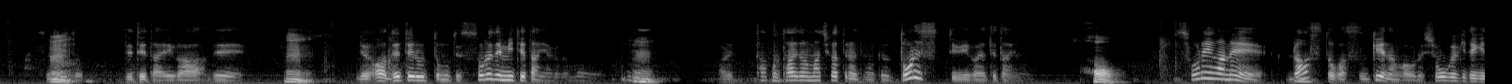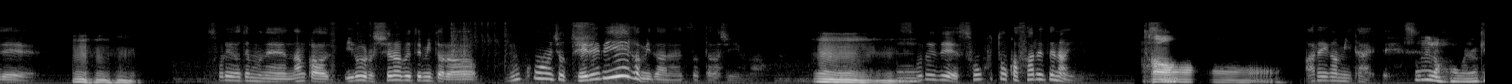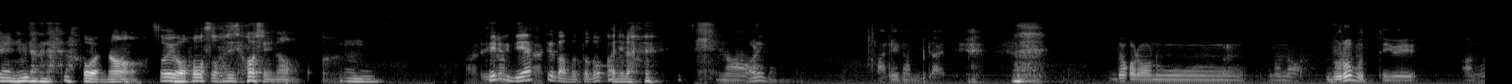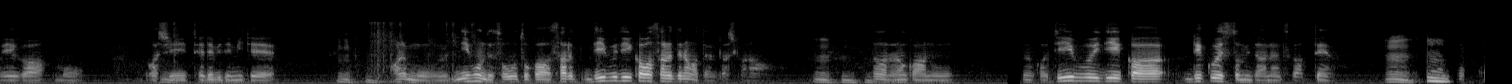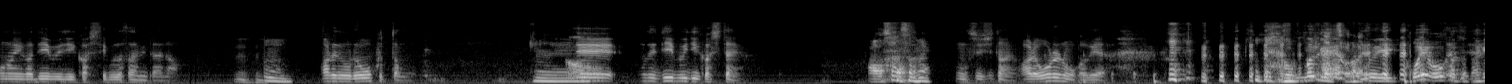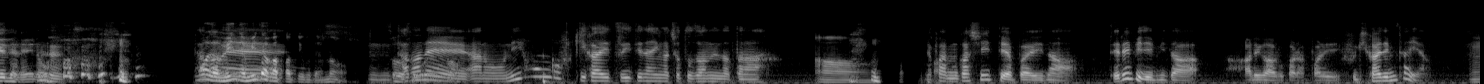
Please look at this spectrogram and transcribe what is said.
その人、出てた映画で、うん。で、あ、出てると思って、それで見てたんやけども、うん。あれ、多分タイトル間違ってないと思うけど、ドレスっていう映画やってたんよ。ほそれがね、ラストがすっげえなんか俺衝撃的で、う。うん、うん、それがでもね、なんかいろいろ調べてみたら、向こうの一応テレビ映画みたいなやつだったらしいんよな。うん。うん、うん、うん。それでソフト化されてないんよ。ああ。あれが見たい。そういうの方が余計に見たくなるな。そうやな。そういうの放送してほしいな。うん。テレビでやってたんだったらどっかにない。なああれもあれが見たい。だからあのーなんだ、ブロブっていうあの映画も昔テレビで見て、うん、あれもう日本でソフト化され、DVD 化はされてなかったよね、確かな。うん。うん、うん。だからなんかあの、なんか DVD 化リクエストみたいなやつがあってん。うん。うん。ここの映画 DVD 化してくださいみたいな。うん。ううん。ん。あれで俺送ったもん。えー、で、で DVD 化したんや。あ、そうそうね。うん、ししたんや。あれ俺のおかげや。ほんまかよ。声多かっただけじゃねえの。まだみんな見たかったっていうことやな。ただね、あの、日本語吹き替えついてないのがちょっと残念だったな。ああ。やっぱり昔ってやっぱりな、テレビで見たあれがあるから、やっぱり吹き替えで見たいやん。うー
